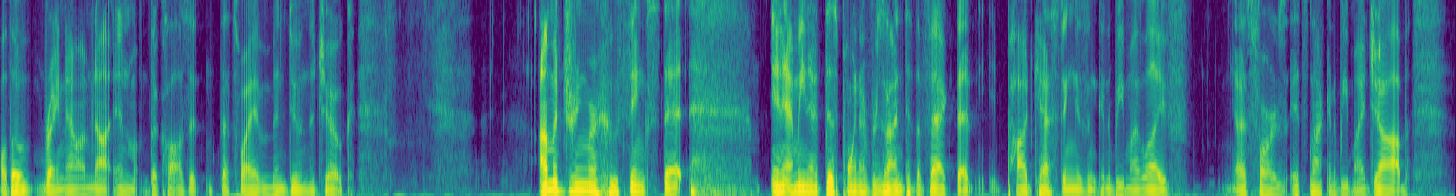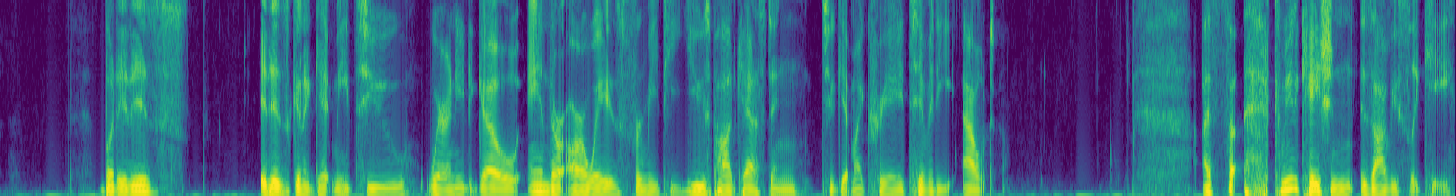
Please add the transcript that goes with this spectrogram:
Although right now I'm not in the closet. That's why I haven't been doing the joke. I'm a dreamer who thinks that, and I mean, at this point, I've resigned to the fact that podcasting isn't going to be my life as far as it's not going to be my job. But it is it is going to get me to where I need to go. And there are ways for me to use podcasting to get my creativity out I f- communication is obviously key.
